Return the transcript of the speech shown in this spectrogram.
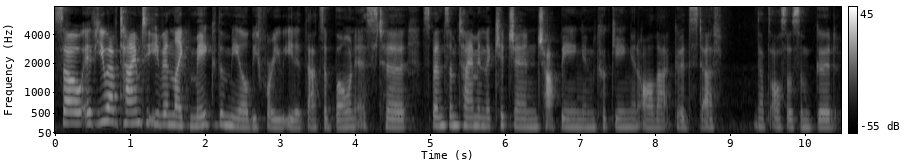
So if you have time to even like make the meal before you eat it, that's a bonus to spend some time in the kitchen chopping and cooking and all that good stuff. That's also some good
